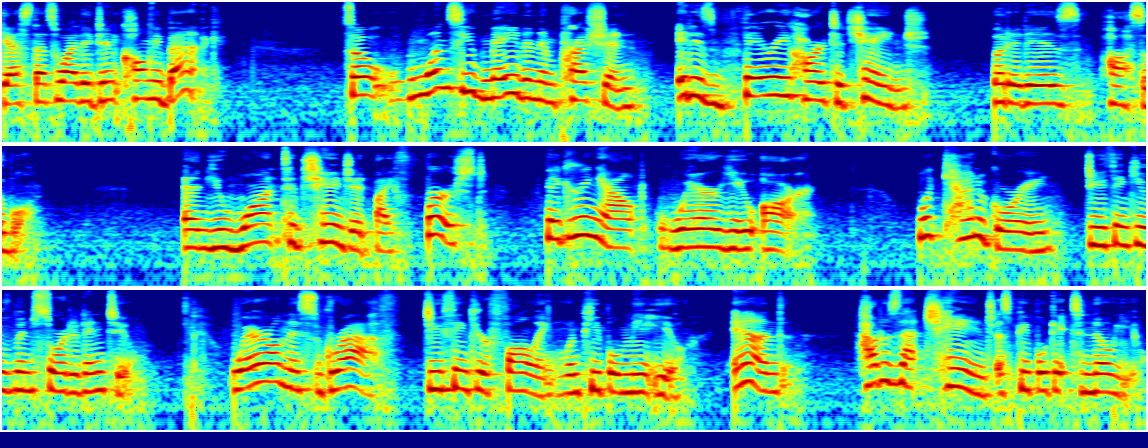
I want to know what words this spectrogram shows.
guess that's why they didn't call me back. So once you've made an impression, it is very hard to change, but it is possible. And you want to change it by first figuring out where you are. What category do you think you've been sorted into? Where on this graph do you think you're falling when people meet you? And how does that change as people get to know you?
